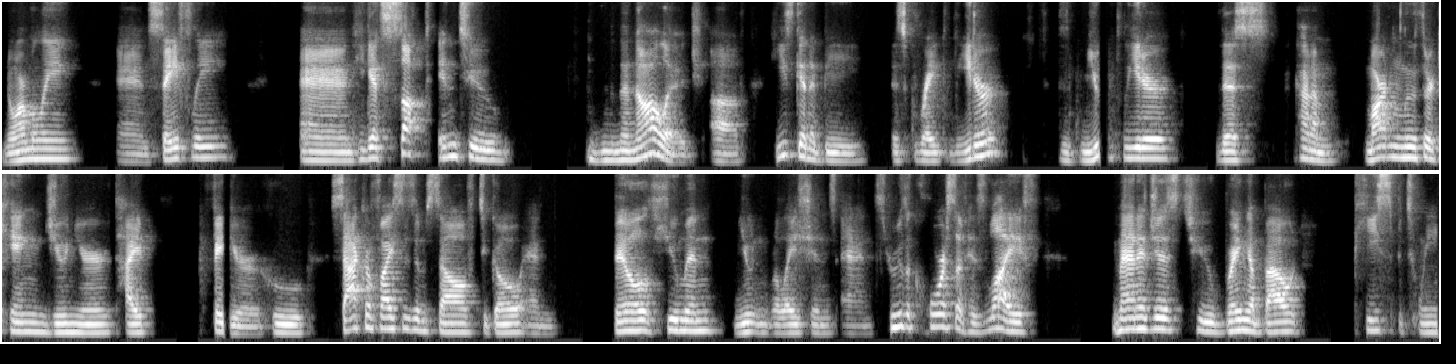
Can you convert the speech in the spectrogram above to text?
normally and safely and he gets sucked into the knowledge of he's going to be this great leader this mutant leader this kind of Martin Luther King Jr. type figure who sacrifices himself to go and build human mutant relations and through the course of his life manages to bring about peace between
